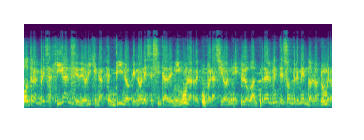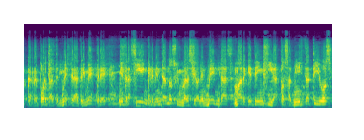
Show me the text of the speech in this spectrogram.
Otra empresa gigante de origen argentino que no necesita de ninguna recuperación es Globant. Realmente son tremendos los números que reporta trimestre a trimestre, mientras sigue incrementando su inversión en ventas, marketing y gastos administrativos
